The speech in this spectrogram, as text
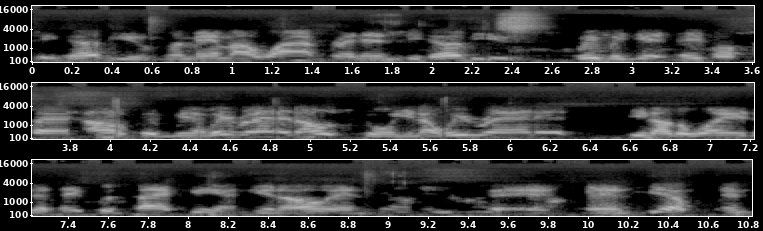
SCW, when me and my wife ran SCW, we would get people saying, "Oh, 'cause, you know, we ran it old school. You know, we ran it." You know the way that it was back in, you know, and and, and yeah, and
